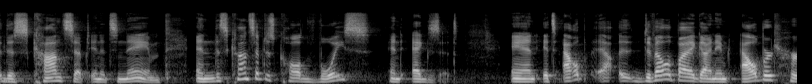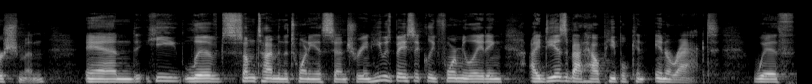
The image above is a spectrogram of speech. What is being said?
this concept in its name. And this concept is called voice and exit and it's al- developed by a guy named Albert Hirschman. And he lived sometime in the 20th century, and he was basically formulating ideas about how people can interact with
